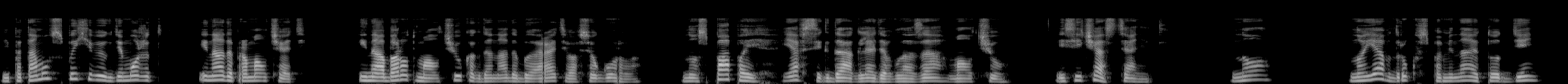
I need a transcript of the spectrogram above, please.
И потому вспыхиваю, где может, и надо промолчать. И наоборот молчу, когда надо бы орать во все горло. Но с папой я всегда, глядя в глаза, молчу. И сейчас тянет. Но... Но я вдруг вспоминаю тот день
